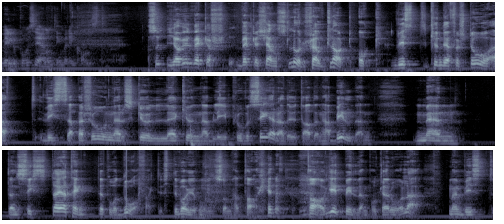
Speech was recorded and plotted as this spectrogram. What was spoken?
Vill du provocera någonting med din konst? Alltså, jag vill väcka, väcka känslor, självklart. Och visst kunde jag förstå att vissa personer skulle kunna bli provocerade utav den här bilden. Men den sista jag tänkte på då faktiskt, det var ju hon som hade tagit, tagit bilden på Carola. Men visst,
